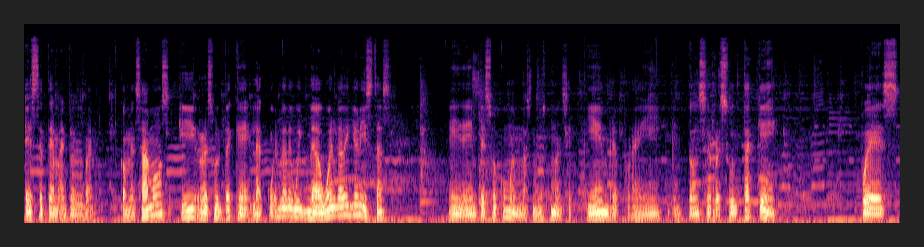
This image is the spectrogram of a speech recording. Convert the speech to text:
este tema entonces bueno comenzamos y resulta que la huelga de, la huelga de guionistas eh, empezó como en más o menos como en septiembre por ahí. Entonces resulta que pues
